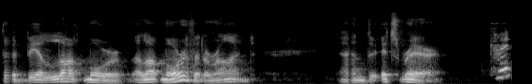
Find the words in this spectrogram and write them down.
there'd be a lot more, a lot more of it around, and it's rare kind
